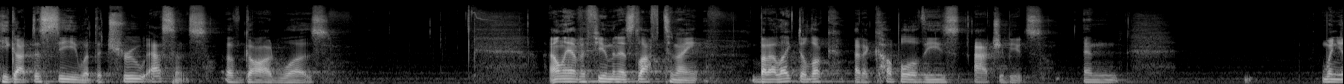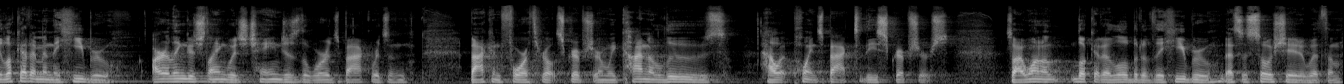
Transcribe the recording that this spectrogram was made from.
he got to see what the true essence of God was. I only have a few minutes left tonight, but I like to look at a couple of these attributes. And when you look at them in the Hebrew, our English language changes the words backwards and back and forth throughout Scripture, and we kind of lose how it points back to these Scriptures. So I want to look at a little bit of the Hebrew that's associated with them.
